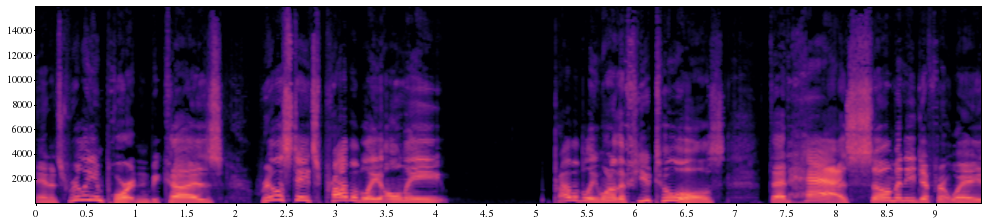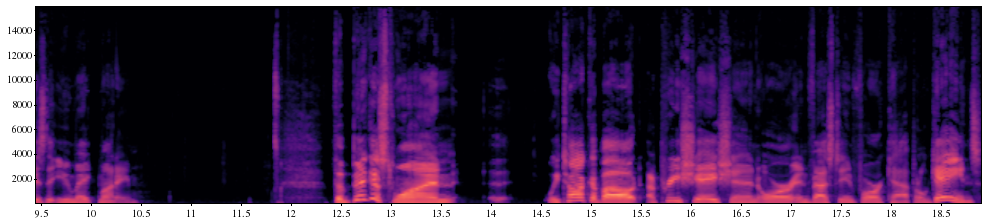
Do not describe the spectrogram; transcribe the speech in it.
And it's really important because real estate's probably only probably one of the few tools that has so many different ways that you make money. The biggest one uh, we talk about appreciation or investing for capital gains,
